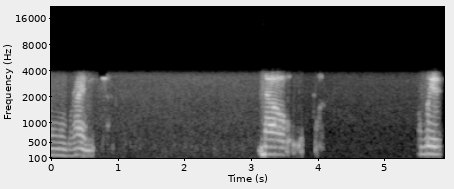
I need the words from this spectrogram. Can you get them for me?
All right. Now, with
